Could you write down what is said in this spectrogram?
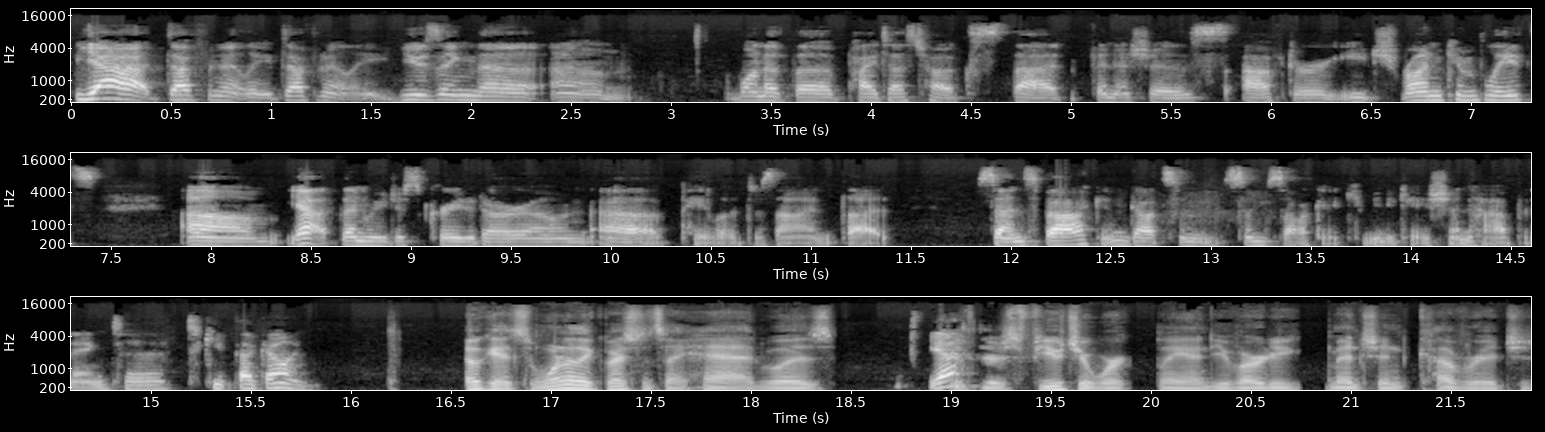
Yeah, definitely, definitely. Using the um, one of the PyTest hooks that finishes after each run completes. Um, yeah, then we just created our own uh, payload design that sends back and got some some socket communication happening to to keep that going. Okay, so one of the questions I had was Yeah. if there's future work planned. You've already mentioned coverage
